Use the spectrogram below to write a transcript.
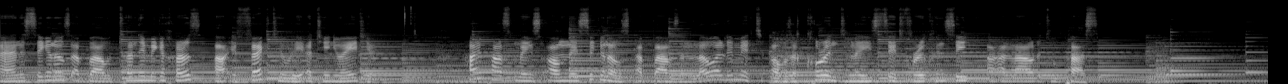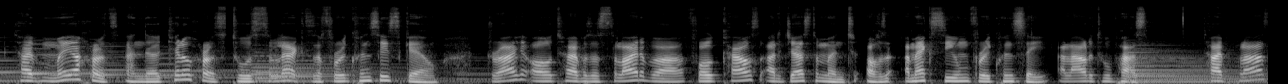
and signals above 20 MHz are effectively attenuated. High pass means only signals above the lower limit of the currently set frequency are allowed to pass. Type megahertz and kilohertz to select the frequency scale. Drag or tap the slide bar for coarse adjustment of the maximum frequency allowed to pass. Type plus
